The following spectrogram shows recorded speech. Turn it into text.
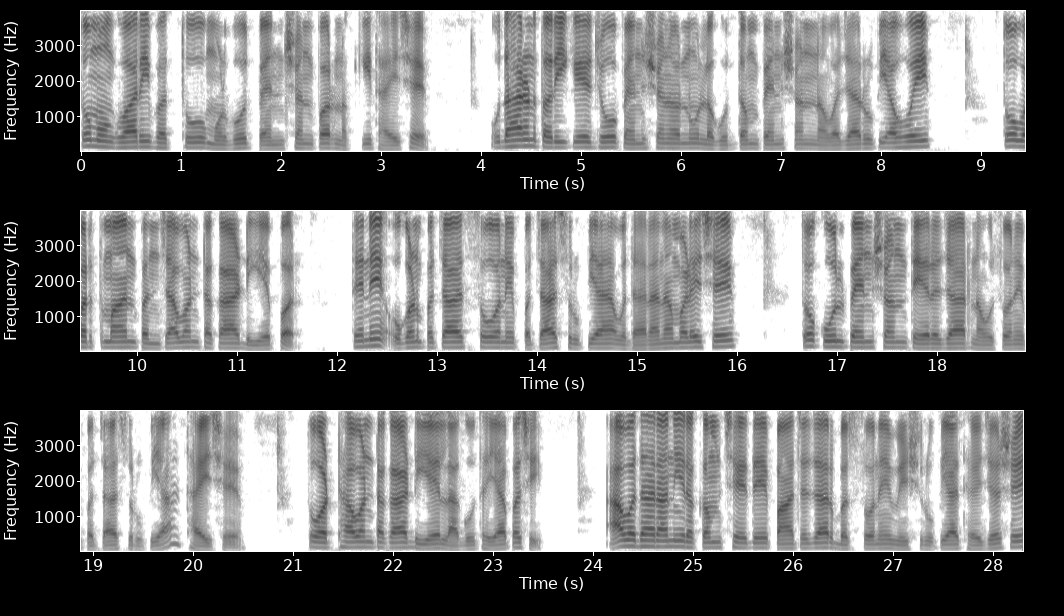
તો મોંઘવારી ભથ્થું મૂળભૂત પેન્શન પર નક્કી થાય છે. ઉદાહરણ તરીકે, જો પેન્શનરનું લઘુત્તમ પેન્શન નવ હજાર રૂપિયા હોય, તો વર્તમાન પંચાવન ટકા ડીએ પર. તેને ઓગણપચાસસો અને પચાસ રૂપિયા વધારાના મળે છે. તો કુલ પેન્શન તેર હજાર નવસો ને પચાસ રૂપિયા થાય છે. તો અઠ્ઠાવન ટકા ડીએ લાગુ થયા પછી, આ વધારાની રકમ છે તે પાંચ હજાર બસો ને વીસ રૂપિયા થઈ જશે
